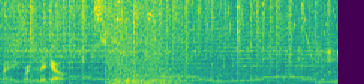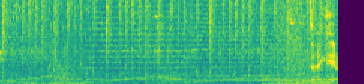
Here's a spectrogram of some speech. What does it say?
Wait, where did it go? Dang it!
